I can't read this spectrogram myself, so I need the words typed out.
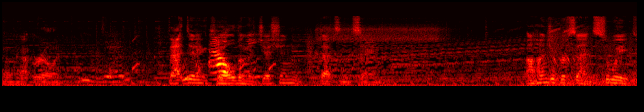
No, not really. You did? That didn't kill the magician? That's insane. A hundred percent. Sweet.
